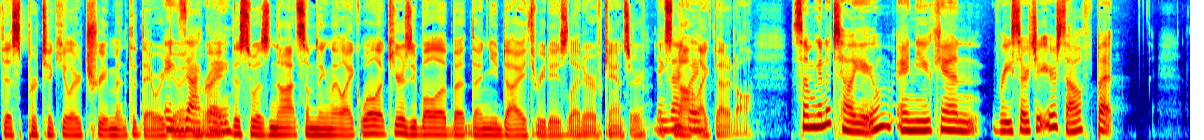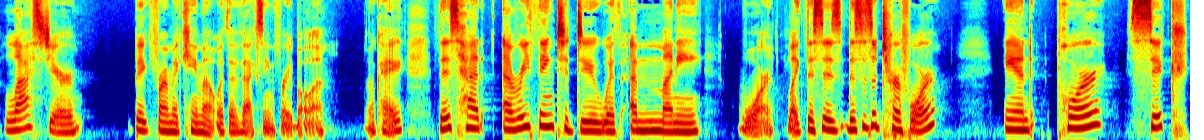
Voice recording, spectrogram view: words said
this particular treatment that they were doing. Exactly. Right. This was not something that like, well, it cures Ebola, but then you die three days later of cancer. Exactly. It's not like that at all. So I'm going to tell you, and you can research it yourself. But last year, Big Pharma came out with a vaccine for Ebola. Okay. This had everything to do with a money war. Like this is this is a turf war, and poor, sick,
